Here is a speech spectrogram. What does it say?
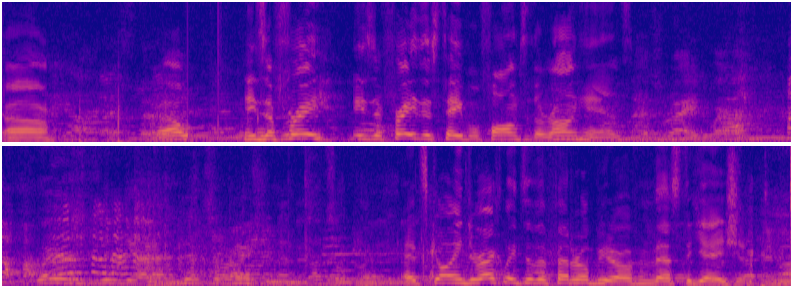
Uh, well, he's afraid he's afraid this table will fall into the wrong hands. That's right. Where, where is the uh, distribution on this? That's okay. It's going directly to the Federal Bureau of Investigation.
